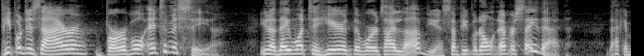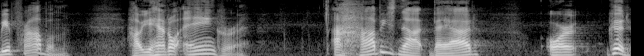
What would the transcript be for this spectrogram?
people desire verbal intimacy. You know, they want to hear the words, I love you. And some people don't ever say that. That can be a problem. How you handle anger. A hobby's not bad or good.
